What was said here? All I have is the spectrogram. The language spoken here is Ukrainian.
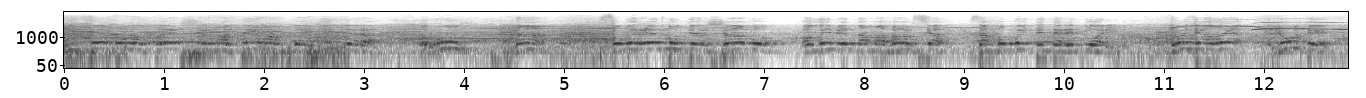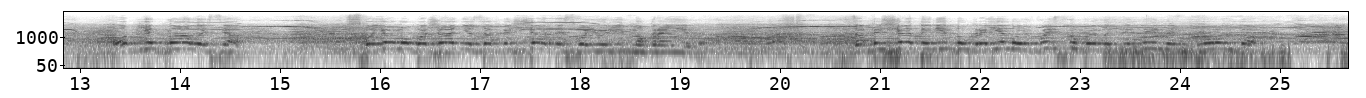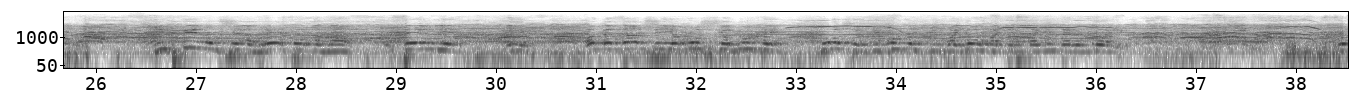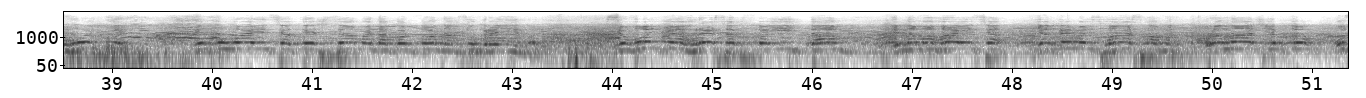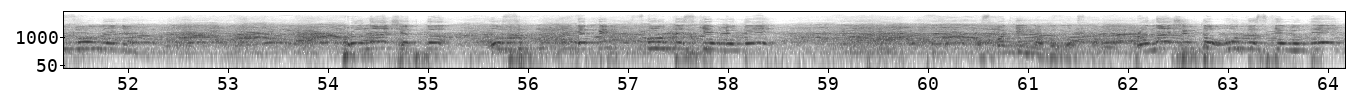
і це було першим мотивом для Гітлера рух на суверенну державу, коли він намагався захопити територію. Друзі, але об'єдналися в своєму бажанні захищати свою рідну країну. Захищати рідну країну і виступили єдиним фронтом, відкинувши агресора на землі і показавши йому, що люди можуть і будуть відвоювати свої території. Сьогодні відбувається те ж саме на кордонах з Україною. Сьогодні агресор стоїть там і намагається якимись гаслами про начебто усунення, про начебто усунення якихось утисків людей. Спокійно, будь ласка. Про начебто утиски людей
